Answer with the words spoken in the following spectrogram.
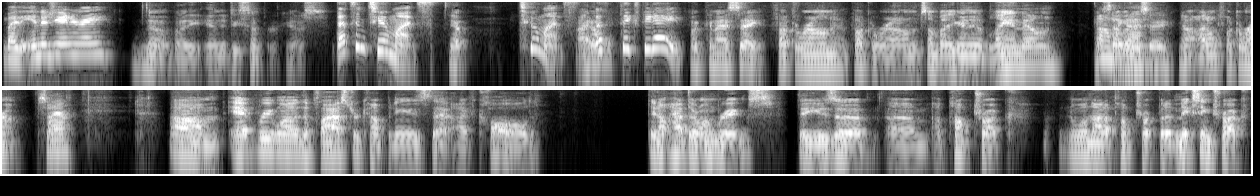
By the end of January, No, by the end of December. Yes. that's in two months. Yep. Two months. I don't- That's 60 days. What can I say? Fuck around and fuck around. Somebody gonna end up laying down. Oh Is my that what God. they say? No, I don't fuck around. So, um, every one of the plaster companies that I've called, they don't have their own rigs. They use a um, a pump truck. Well, not a pump truck, but a mixing truck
